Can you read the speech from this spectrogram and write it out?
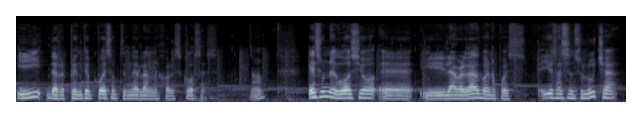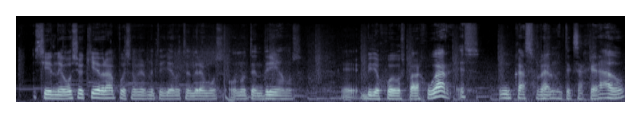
y de repente puedes obtener las mejores cosas, ¿no? Es un negocio eh, y la verdad, bueno, pues ellos hacen su lucha. Si el negocio quiebra, pues obviamente ya no tendremos o no tendríamos eh, videojuegos para jugar. Es un caso realmente exagerado,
